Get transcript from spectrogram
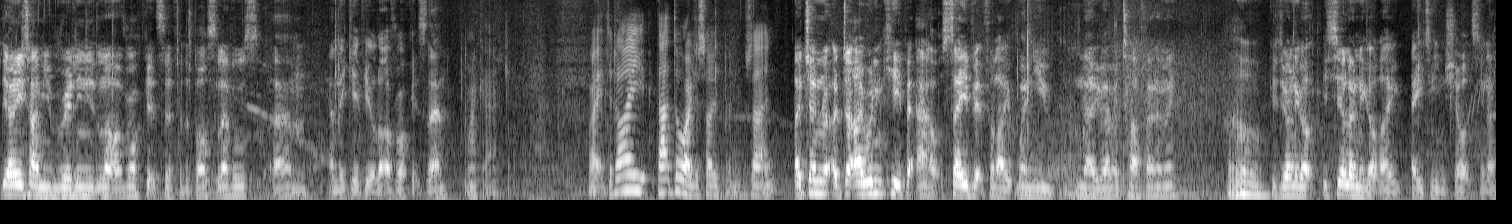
The only time you really need a lot of rockets are for the boss levels, um, and they give you a lot of rockets then. Okay. Wait, did I... That door I just opened, was that... I generally I wouldn't keep it out. Save it for like when you know you have a tough enemy because you only got you still only got like 18 shots, you know.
